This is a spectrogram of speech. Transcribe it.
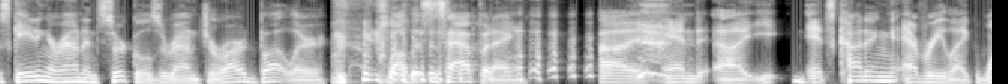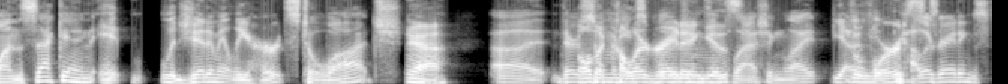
skating around in circles around Gerard Butler while this is happening. uh, and uh, it's cutting every like one second. It legitimately hurts to watch. yeah. Uh, there's All so the color grading and is flashing light. Yeah, the worst. color grading's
